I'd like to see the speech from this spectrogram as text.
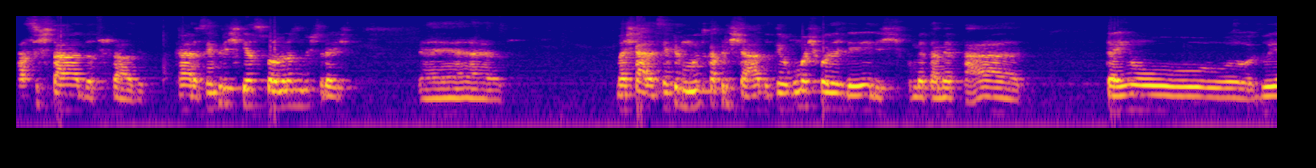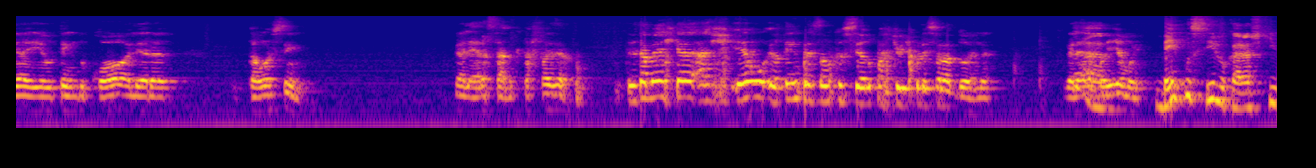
Assustado, assustado. Cara, eu sempre esqueço pelo menos um dos três. É... Mas, cara, sempre muito caprichado. Tem algumas coisas deles, tipo Metá Metá. Tem o. Do Iail, tem do Cólera. Então, assim. A galera sabe o que tá fazendo. E também acho que. é- Acho, eu, eu tenho a impressão que o selo partiu de colecionador, né? A galera É. manja muito. Bem possível, cara. Acho que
